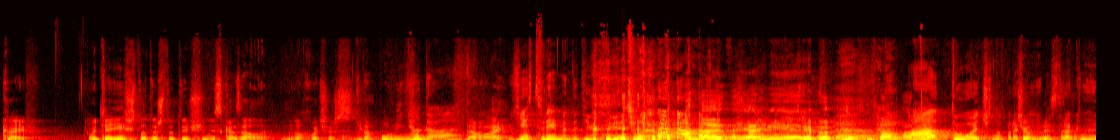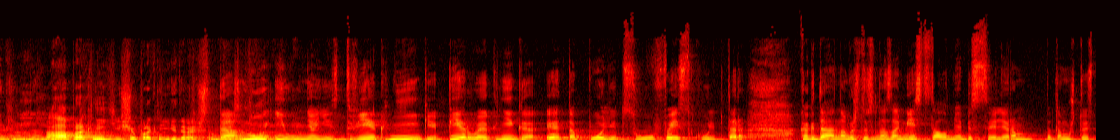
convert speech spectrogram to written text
Кайф. У тебя есть что-то, что ты еще не сказала, но хочешь дополнить? У меня да. Давай. Есть время до 9 вечера? Да, это я верю. А, точно, про книги. Про книги. Ага, про книги, еще про книги давай, чтобы Да, ну и у меня есть две книги. Первая книга это «По лицу», «Face Sculptor». Когда она вышла, она за месяц стала у меня бестселлером, потому что есть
